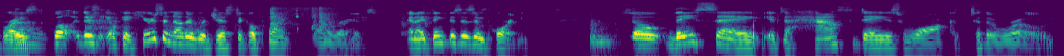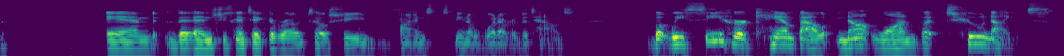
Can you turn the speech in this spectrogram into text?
bryce well there's okay here's another logistical point i want to raise and i think this is important. So they say it's a half day's walk to the road and then she's going to take the road till she finds you know whatever the towns. But we see her camp out not one but two nights.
